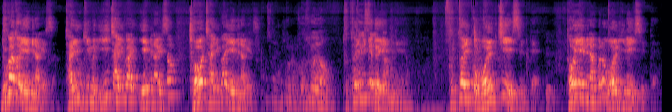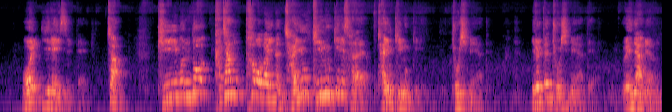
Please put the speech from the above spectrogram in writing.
누가 더 예민하겠어? 자유기문 이 자유가 예민하겠어? 저 자유가 예민하겠어? 고소요. 붙어 있는 게 더 예민해요. 붙어 있고 월지에 있을 때. 더 예민한 거는 월 1에 있을 때. 월 1에 있을 때. 자, 기문도 가장 파워가 있는 자유 기문끼리 살아요. 자유 기문끼리. 조심해야 돼. 이럴 땐 조심해야 돼요. 왜냐하면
